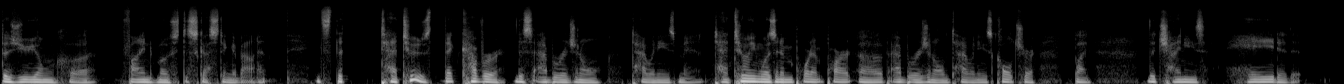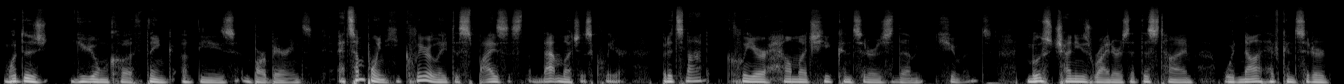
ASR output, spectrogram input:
does Yu Yonghe find most disgusting about him? It's the tattoos that cover this Aboriginal Taiwanese man. Tattooing was an important part of Aboriginal Taiwanese culture, but the Chinese hated it. What does Yu Yonghe think of these barbarians? At some point, he clearly despises them. That much is clear. But it's not clear how much he considers them humans. Most Chinese writers at this time would not have considered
